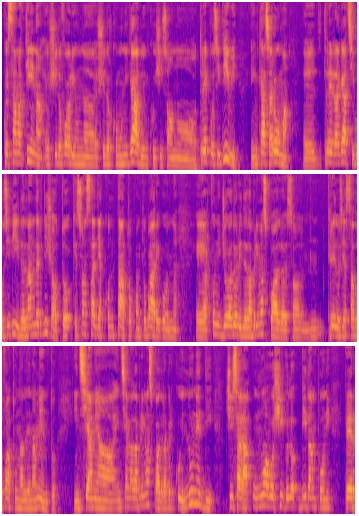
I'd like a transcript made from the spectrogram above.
questa mattina è uscito fuori un, uscito il comunicato in cui ci sono tre positivi in casa Roma eh, tre ragazzi positivi dell'Under 18 che sono stati a contatto a quanto pare con eh, alcuni giocatori della prima squadra. Credo sia stato fatto un allenamento insieme, a, insieme alla prima squadra, per cui lunedì ci sarà un nuovo ciclo di tamponi per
